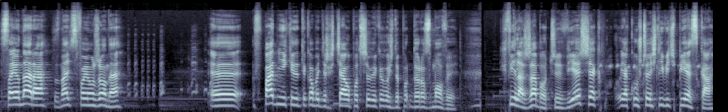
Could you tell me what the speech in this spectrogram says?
Sayonara, znajdź swoją żonę. E, wpadnij, kiedy tylko będziesz chciał, potrzebuję kogoś do, do rozmowy. Chwila, żabo, czy wiesz, jak, jak uszczęśliwić pieska?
